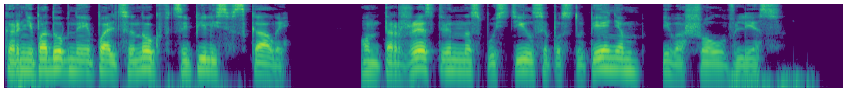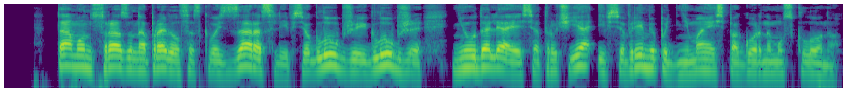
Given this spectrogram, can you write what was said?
Корнеподобные пальцы ног вцепились в скалы. Он торжественно спустился по ступеням и вошел в лес. Там он сразу направился сквозь заросли, все глубже и глубже, не удаляясь от ручья и все время поднимаясь по горному склону.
